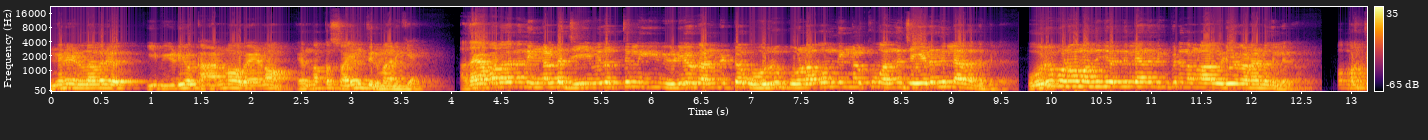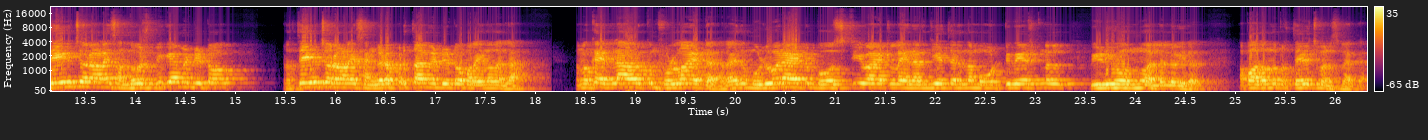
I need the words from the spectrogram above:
ഇങ്ങനെയുള്ളവര് ഈ വീഡിയോ കാണണോ വേണോ എന്നൊക്കെ സ്വയം തീരുമാനിക്കുക. അതേപോലെ തന്നെ നിങ്ങളുടെ ജീവിതത്തിൽ ഈ വീഡിയോ കണ്ടിട്ട് ഒരു ഗുണവും നിങ്ങൾക്ക് വന്നു ചേരുന്നില്ല എന്നുണ്ടെങ്കിൽ ഒരു ഗുണവും വന്നു ചേരുന്നില്ല എന്നുണ്ടെങ്കിൽ പിന്നെ നമ്മൾ ആ വീഡിയോ കാണേണ്ടതില്ലല്ലോ. അപ്പൊ പ്രത്യേകിച്ച് ഒരാളെ സന്തോഷിപ്പിക്കാൻ വേണ്ടിയിട്ടോ പ്രത്യേകിച്ച് ഒരാളെ സങ്കടപ്പെടുത്താൻ വേണ്ടിയിട്ടോ പറയുന്നതല്ല. നമുക്ക് എല്ലാവർക്കും ഫുള്ളായിട്ട് അതായത് മുഴുവനായിട്ടും പോസിറ്റീവായിട്ടുള്ള എനർജിയെ തരുന്ന മോട്ടിവേഷണൽ വീഡിയോ ഒന്നും അല്ലല്ലോ ഇത്. അപ്പൊ അതൊന്ന് പ്രത്യേകിച്ച് മനസ്സിലാക്കുക.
